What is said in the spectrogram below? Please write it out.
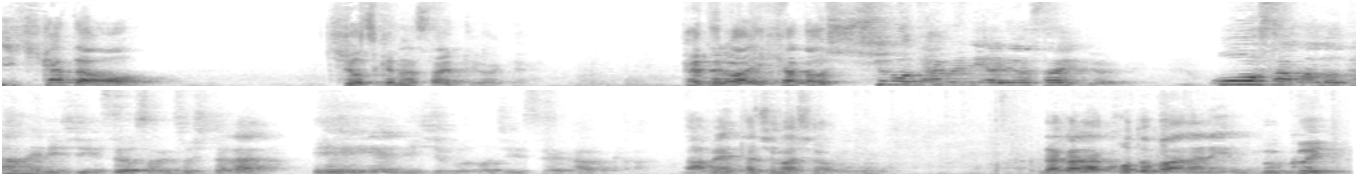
生き方を気をつけなさいっていうわけ。ペテロは生き方を主のためにやりなさいっていうわけ。王様のために人生をされそしたら永遠に自分の人生が変わるから。アメ立ちましょう。だから言葉は何？報い。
